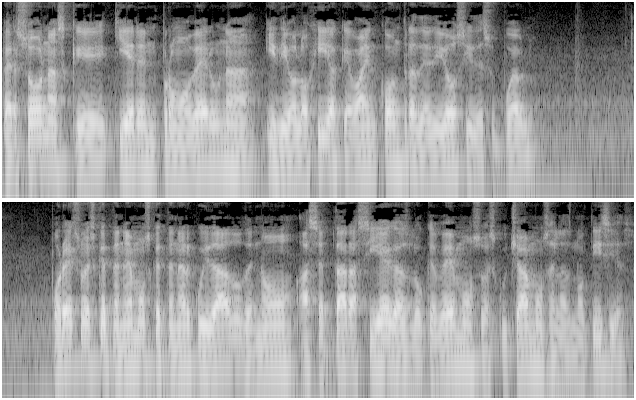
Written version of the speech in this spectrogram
personas que quieren promover una ideología que va en contra de Dios y de su pueblo. Por eso es que tenemos que tener cuidado de no aceptar a ciegas lo que vemos o escuchamos en las noticias.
